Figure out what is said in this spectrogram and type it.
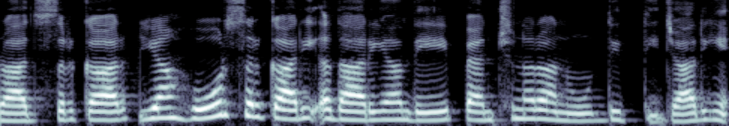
ਰਾਜ ਸਰਕਾਰ ਜਾਂ ਹੋਰ ਸਰਕਾਰੀ ਅਦਾਰਿਆਂ ਦੇ ਪੈਨਸ਼ਨਰਾਂ ਨੂੰ ਦਿੱਤੀ ਜਾ ਰਹੀ ਹੈ।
